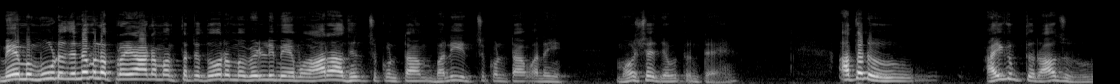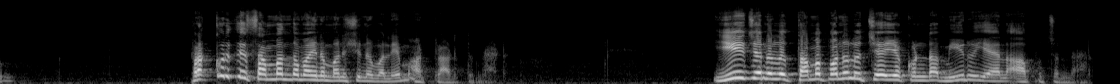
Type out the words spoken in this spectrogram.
మేము మూడు దినముల ప్రయాణం అంతటి దూరము వెళ్ళి మేము ఆరాధించుకుంటాం బలి ఇచ్చుకుంటాం అని మోషే చెబుతుంటే అతడు ఐగుప్తు రాజు ప్రకృతి సంబంధమైన మనిషిని వలె మాట్లాడుతున్నాడు. ఈ జనులు తమ పనులు చేయకుండా మీరు ఎలా ఆపుచున్నారు?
